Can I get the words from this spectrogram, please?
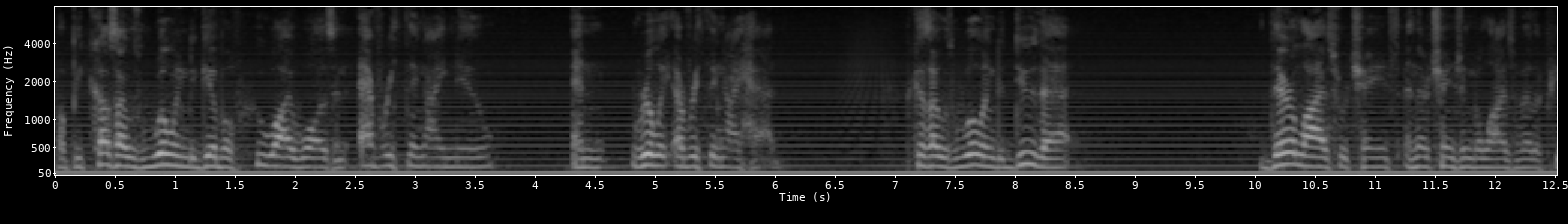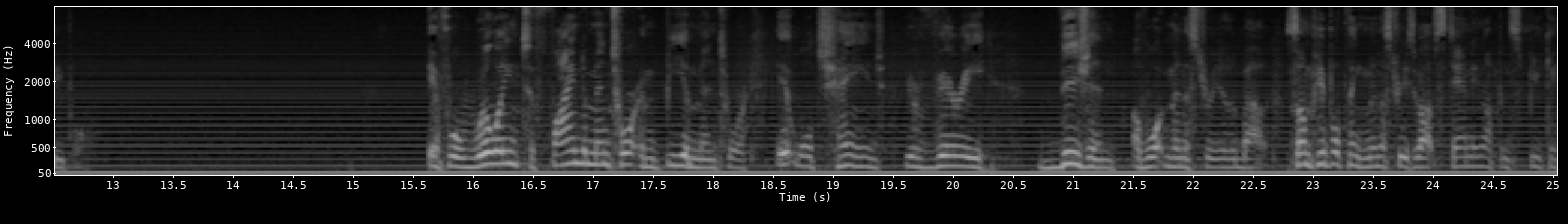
But because I was willing to give of who I was and everything I knew and really everything I had, because I was willing to do that, their lives were changed and they're changing the lives of other people. If we're willing to find a mentor and be a mentor, it will change your very vision of what ministry is about. Some people think ministry is about standing up and speaking.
